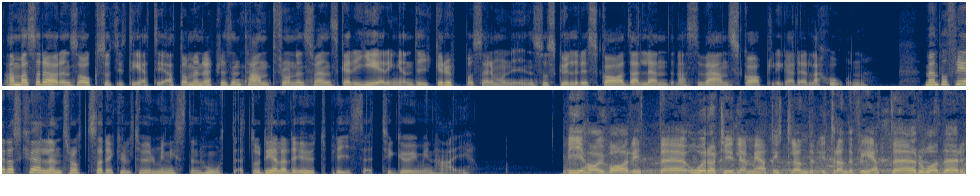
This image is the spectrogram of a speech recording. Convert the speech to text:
Ambassadören sa också till TT att om en representant från den svenska regeringen dyker upp på ceremonin så skulle det skada ländernas vänskapliga relation. Men på fredagskvällen trotsade kulturministern hotet och delade ut priset till Gui Minhai. Vi har varit eh, oerhört tydliga med att yttrandefrihet eh, råder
